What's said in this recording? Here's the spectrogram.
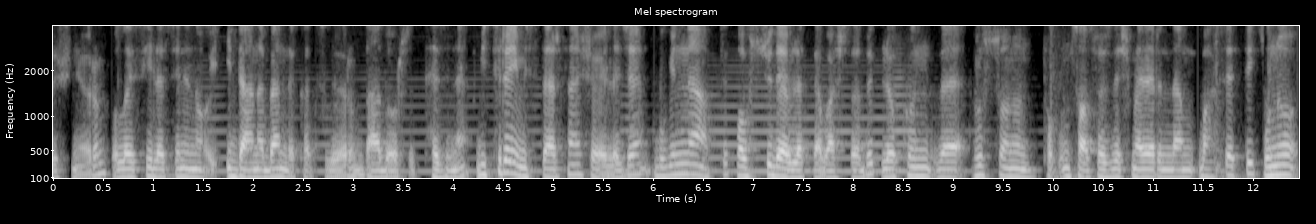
düşünüyorum. Dolayısıyla senin o iddiana ben de katılıyorum. Daha doğrusu tezine. Bitireyim istersen şöylece. Bugün ne yaptık? Hobbesçu devletle başladık. Locke'un ve Rousseau'nun toplumsal sözleşmelerinden bahsettik. Bunu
